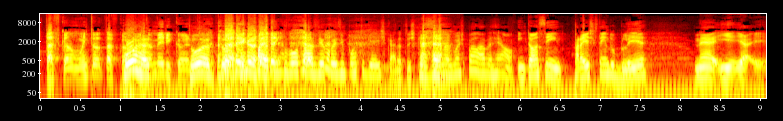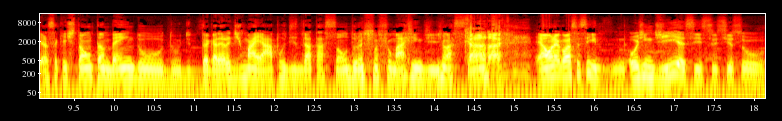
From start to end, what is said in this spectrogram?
tá ficando muito, tá ficando Porra, muito americano. Tô, tô, tenho, que, eu tenho que voltar a ver coisa em português, cara. Eu tô esquecendo algumas palavras, real. Então, assim, para isso que tem dublê, né? E, e, essa questão também do, do, da galera desmaiar por desidratação durante uma filmagem de, de uma cena. Caraca. É um negócio assim, hoje em dia, se, se, se, isso.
